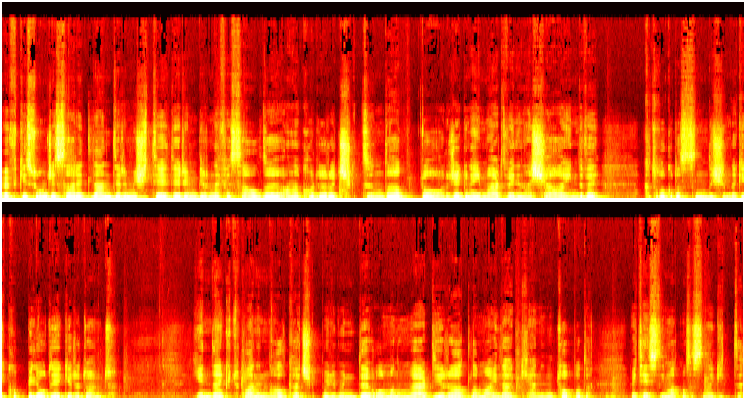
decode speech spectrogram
Öfkesi onu cesaretlendirmişti. Derin bir nefes aldı. Ana koridora çıktığında doğruca güney merdivenin aşağı indi ve katalog odasının dışındaki kubbeli odaya geri döndü. Yeniden kütüphanenin halka açık bölümünde olmanın verdiği rahatlamayla kendini topladı ve teslimat masasına gitti.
